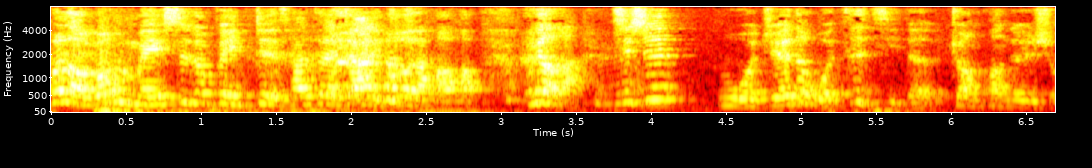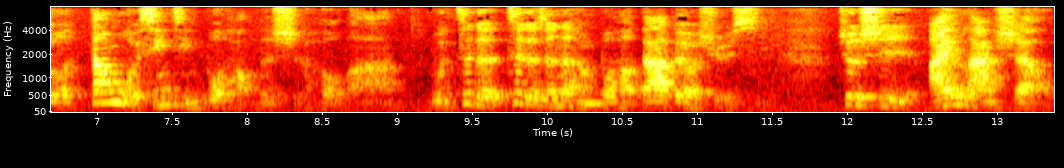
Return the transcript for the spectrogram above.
我老公没事就被 diss，他在家里做得好好，没有啦。其实我觉得我自己的状况就是说，当我心情不好的时候啊，我这个这个真的很不好，大家不要学习。就是 I lash out，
